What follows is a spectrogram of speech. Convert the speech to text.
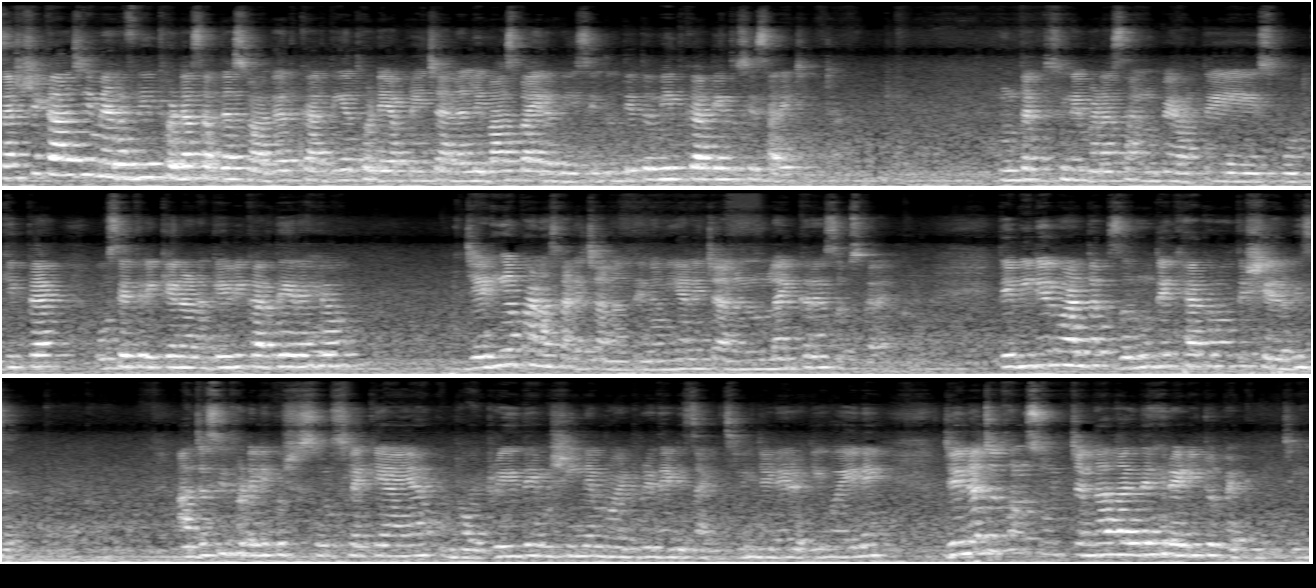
ਸਤਿ ਸ਼੍ਰੀ ਅਕਾਲ ਜੀ, ਮੈਂ ਰਵਨੀਤ ਤੁਹਾਡਾ ਸਭ ਦਾ ਸਵਾਗਤ ਕਰਦੀ ਹਾਂ ਤੁਹਾਡੇ ਆਪਣੇ ਚੈਨਲ ਲਿਬਾਸ ਬਾਈ ਰਵਨੀਤ ਸਿੱਧੂ ਤੇ ਤੇ ਉਮੀਦ ਕਰਦੀ ਹਾਂ ਤੁਸੀਂ ਸਾਰੇ ਠੀਕ ਠਾਕ ਹੁਣ ਤੱਕ ਤੁਸੀਂ ਨੇ ਬੜਾ ਸਾਨੂੰ ਪਿਆਰ ਤੇ ਸਪੋਰਟ ਕੀਤਾ ਉਸੇ ਤਰੀਕੇ ਨਾਲ ਅੱਗੇ ਵੀ ਕਰਦੇ ਰਹੇ ਜਿਹੜੀਆਂ ਭੈਣਾਂ ਸਾਡੇ ਚੈਨਲ ਤੇ ਨਵੀਆਂ ਨੇ, ਚੈਨਲ ਨੂੰ ਲਾਈਕ ਕਰਿਓ ਸਬਸਕ੍ਰਾਈਬ ਕਰੋ ਤੇ ਵੀਡੀਓ ਨੂੰ ਅੰਤ ਤੱਕ ਜ਼ਰੂਰ ਦੇਖਿਆ ਕਰੋ ਤੇ ਸ਼ੇਅਰ ਵੀ ਜ਼ਰੂਰ ਅੱਜ ਅਸੀਂ ਤੁਹਾਡੇ ਲਈ ਕੁਝ ਸੂਟਸ ਲੈ ਕੇ ਆਏ ਹਾਂ ਐਮਬ੍ਰੋਇਡਰੀ ਦੇ ਮਸ਼ੀਨ ਐਮਬ੍ਰੋਇਡਰੀ ਦੇ ਡਿਜ਼ਾਈਨਸ ਵੀ ਜਿਹੜੇ ਰੱਖੇ ਹੋਏ ਨੇ ਜਿਨ੍ਹਾਂ 'ਚੋਂ ਤੁਹਾਨੂੰ ਸੂਟ ਚੰਗਾ ਲੱਗਦਾ ਹੈ ਰੈਡੀ ਟੂ ਪੈਕ ਨੇ ਜੀ।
